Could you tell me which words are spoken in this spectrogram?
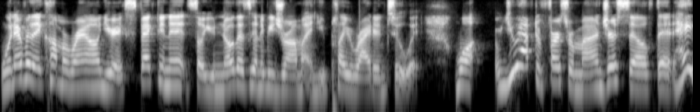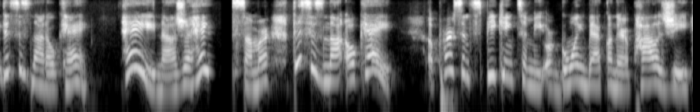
whenever they come around, you're expecting it, so you know there's going to be drama and you play right into it. Well, you have to first remind yourself that hey, this is not okay. Hey, Naja, hey, Summer, this is not okay. A person speaking to me or going back on their apology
